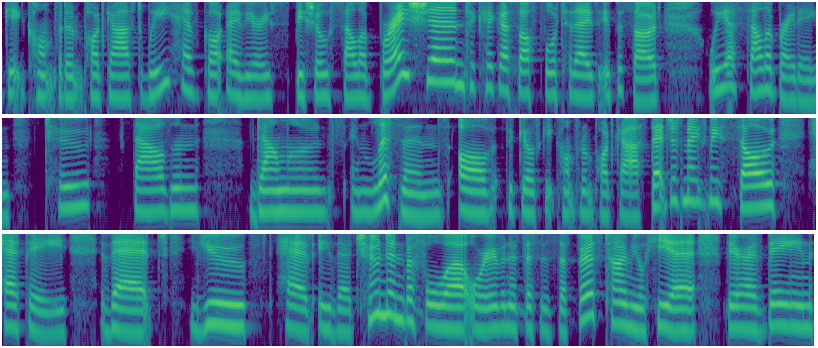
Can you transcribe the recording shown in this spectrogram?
Get Confident podcast. We have got a very special celebration to kick us off for today's episode. We are celebrating 2,000 downloads and listens of the Girls Get Confident podcast. That just makes me so happy that you have either tuned in before or even if this is the first time you're here, there have been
